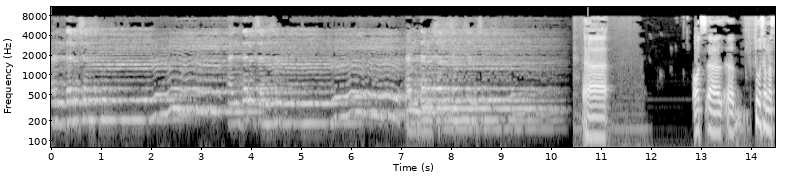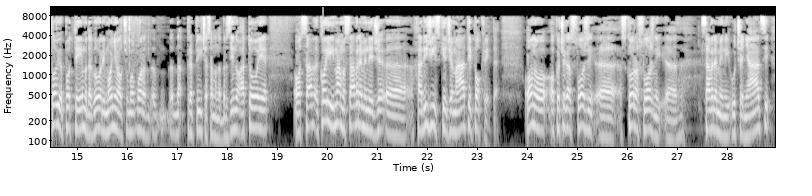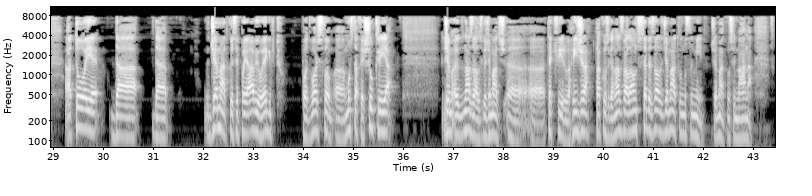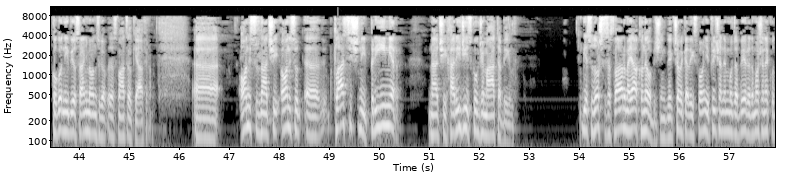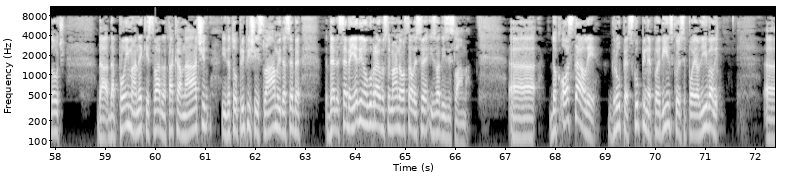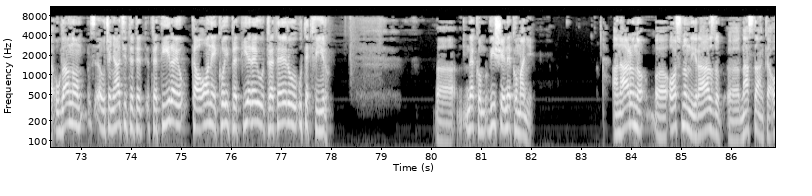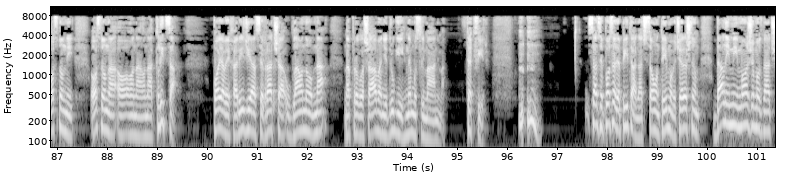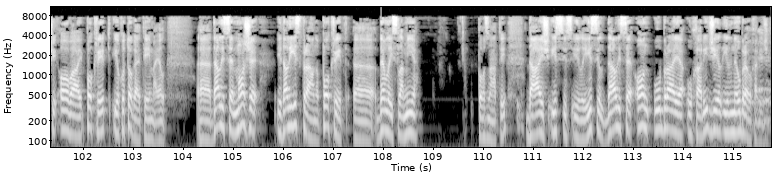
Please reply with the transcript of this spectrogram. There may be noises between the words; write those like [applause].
Andalusam E, od, e, e, tu sam naslovio pod temu da govorim o njoj, ali ću mo- morat prepričati samo na brzinu, a to je od koji imamo savremene dže, haridžijske džemate i pokrete. Ono oko čega su složni, skoro složni savremeni učenjaci, a to je da, da džemat koji se pojavio u Egiptu pod vođstvom e, Mustafe Šukrija, džema, nazvali su ga džemat uh, uh, tekfir wa hijra, tako su ga nazvali, a oni su sebe zvali džematul muslimin, džemat muslimana. Kogod nije bio sa njima, oni su ga smatrali kafirom. Uh, oni su, znači, oni su uh, klasični primjer, znači, haridžijskog džemata bili gdje su došli sa stvarima jako neobičnim, gdje čovjek kada ih spominje priča ne može da vjeruje da može neko doći da, da poima neke stvari na takav način i da to pripiše islamu i da sebe, da sebe jedinog ubraju muslimana ostale sve izvadi iz islama. E, dok ostali grupe, skupine, pojedinci koji se pojavljivali e, uglavnom učenjaci te tretiraju kao one koji pretiraju, tretiraju u tekfiru. E, nekom više, nekom manje. A naravno e, osnovni razlog e, nastanka, osnovni, osnovna ona, ona klica pojave Haridžija se vraća uglavnom na, na proglašavanje drugih nemuslimanima. Tekfir. [clears throat] Sad se postavlja pitanje, znači sa ovom temom večerašnjom, da li mi možemo, znači, ovaj pokret, i oko toga je tema, jel, e, da li se može i da li ispravno pokret e, Devle Islamije, poznati, Daesh, ISIS ili ISIL, da li se on ubraja u Haridžije ili ne ubraja u Haridžije?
